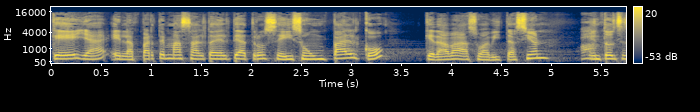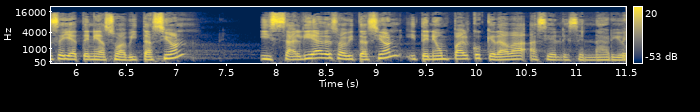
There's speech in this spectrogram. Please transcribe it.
Que ella, en la parte más alta del teatro, se hizo un palco que daba a su habitación. Ah. Entonces ella tenía su habitación y salía de su habitación y tenía un palco que daba hacia el escenario.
